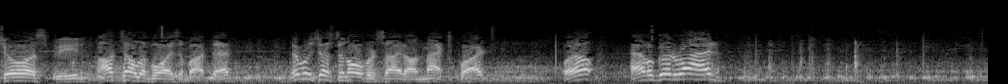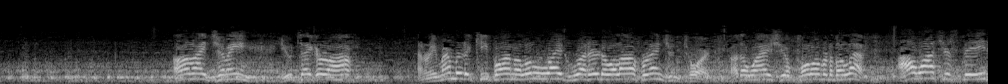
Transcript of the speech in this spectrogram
Sure, Speed. I'll tell the boys about that. It was just an oversight on Mac's part. Well, have a good ride. All right, Jimmy. You take her off. And remember to keep on a little right rudder to allow for engine torque. Otherwise, she'll pull over to the left. I'll watch your Speed.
